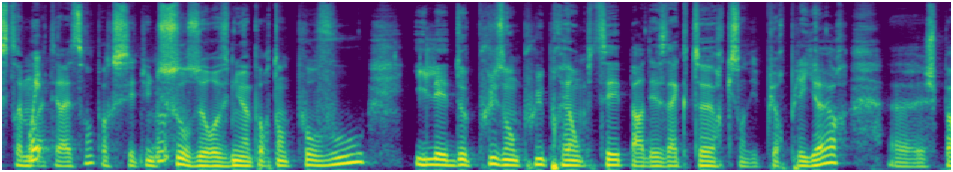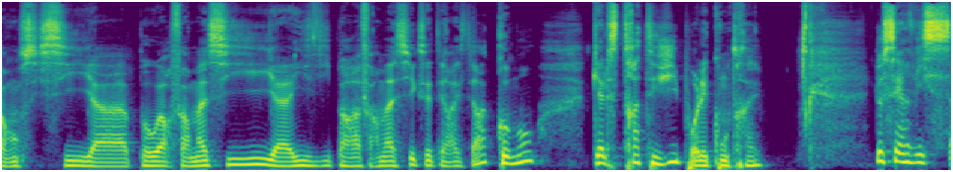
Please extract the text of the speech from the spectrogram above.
extrêmement intéressant parce que c'est une mm. source de revenus importante pour vous. Il est de plus en plus préempté par des acteurs qui sont des pure players. Euh, je pense ici à Power Pharmacy, à Easy Parapharmacie, etc., etc. Comment, quelle stratégie pour les contrer? Le service.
